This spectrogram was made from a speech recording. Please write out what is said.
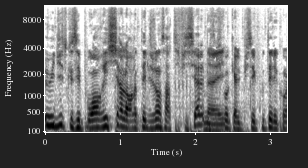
Eux ils disent que c'est pour enrichir leur intelligence artificielle, parce Ah qu'il oui. faut qu'elle puisse écouter les conversations.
